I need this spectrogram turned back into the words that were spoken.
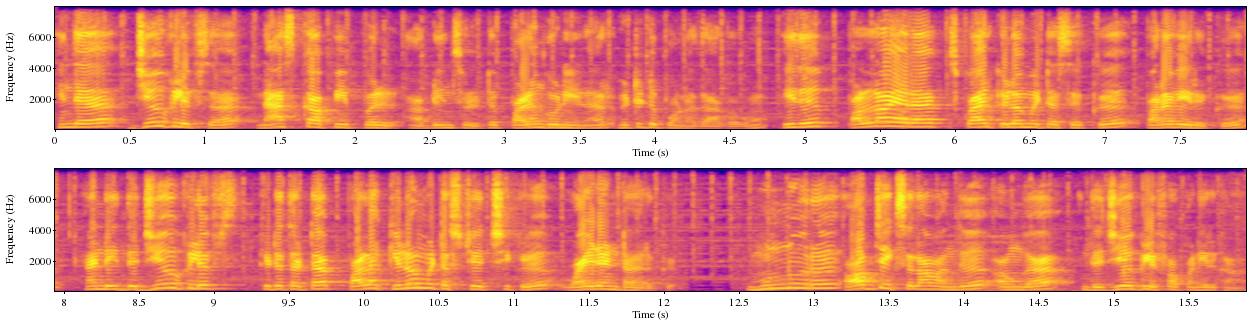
இந்த ஜியோகிளிப்ஸை நாஸ்கா பீப்புள் அப்படின்னு சொல்லிட்டு பழங்குடியினர் விட்டுட்டு போனதாகவும் இது பல்லாயிரம் ஸ்கொயர் கிலோமீட்டர்ஸுக்கு பரவி இருக்கு. அண்ட் இந்த ஜியோகிளிப்ஸ் கிட்டத்தட்ட பல கிலோமீட்டர் ஸ்ட்ரெச்சுக்கு வைடண்ட்டாக இருக்குது முந்நூறு ஆப்ஜெக்ட்ஸ் எல்லாம் வந்து அவங்க இந்த ஜியோக்ளிஃபாக பண்ணியிருக்காங்க.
